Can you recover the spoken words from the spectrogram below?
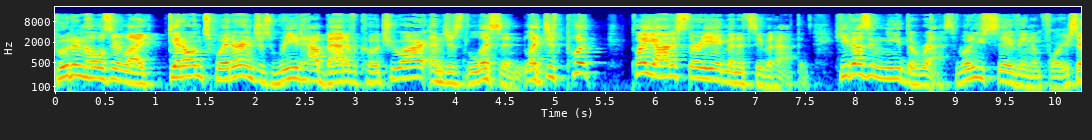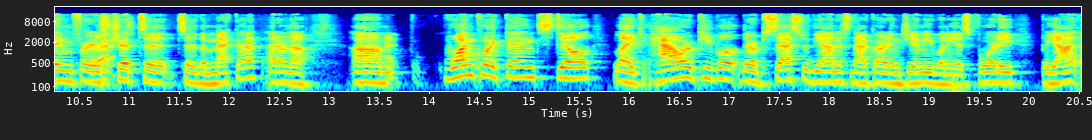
Budenholzer, like, get on Twitter and just read how bad of a coach you are and just listen. Like, just put play Giannis 38 minutes, see what happens. He doesn't need the rest. What are you saving him for? You're saving him for his trip to, to the Mecca? I don't know. Um, one quick thing, still, like, how are people? They're obsessed with Giannis not guarding Jimmy when he is 40, but Gian,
